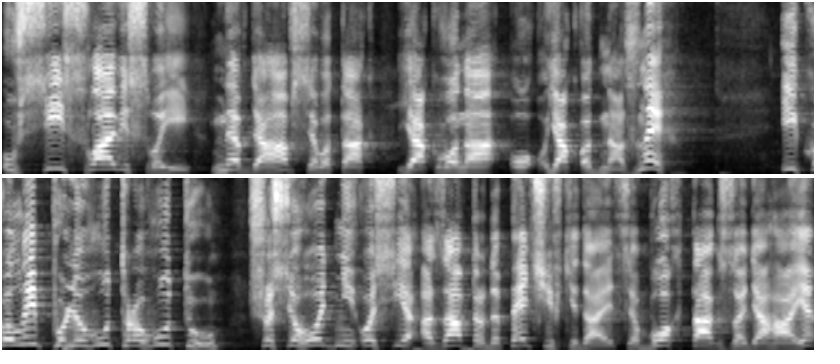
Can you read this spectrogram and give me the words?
у всій славі своїй не вдягався отак, як вона, о, як одна з них. І коли польову траву ту, що сьогодні ось є, а завтра до печі вкидається, Бог так зодягає,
